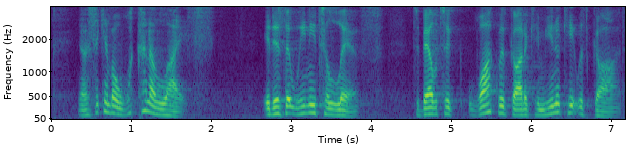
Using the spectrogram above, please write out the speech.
You know, I was thinking about what kind of life it is that we need to live to be able to walk with God and communicate with God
